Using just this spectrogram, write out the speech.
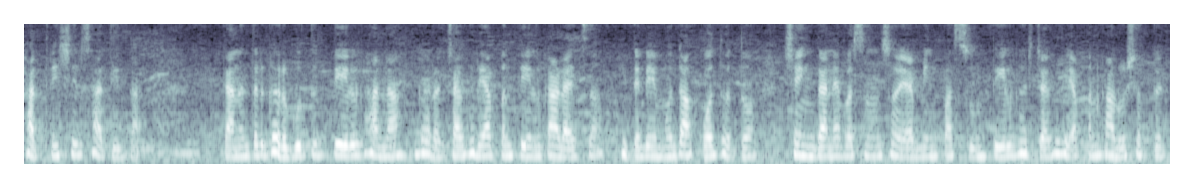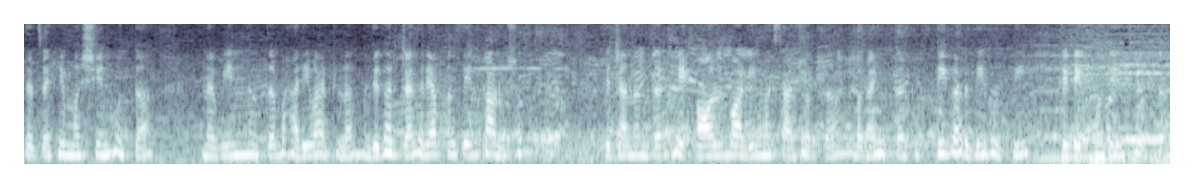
खात्रीशीर साथीदार. त्यानंतर घरगुती तेल खाना घराच्या घरी आपण तेल काढायचं. इथे डेमो दाखवत होतो. शेंगदाण्यापासून सोयाबीनपासून तेल घरच्या घरी आपण काढू शकतो. त्याचं हे मशीन होतं. नवीन होतं भारी वाटलं. म्हणजे घरच्या घरी आपण तेल काढू शकतो. त्याच्यानंतर हे ऑल बॉडी मसाज होतं. बघा इथं किती गर्दी होती. ते डेमो देत होतं.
